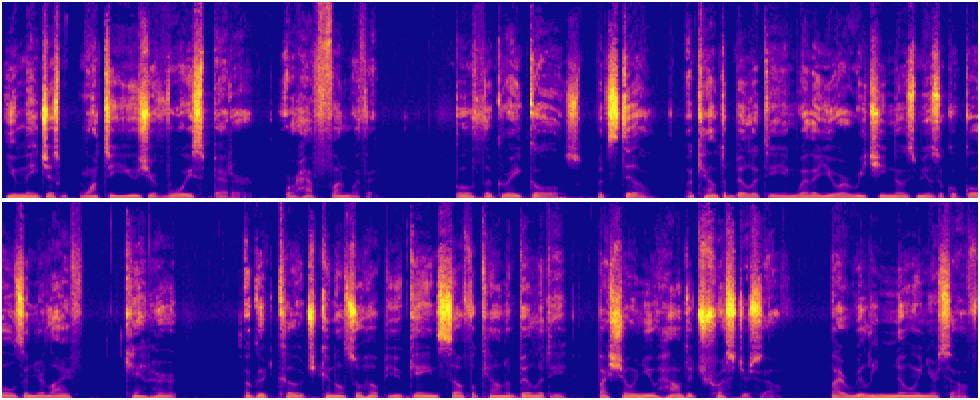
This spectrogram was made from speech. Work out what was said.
You may just want to use your voice better or have fun with it. Both are great goals, but still, accountability in whether you are reaching those musical goals in your life can't hurt. A good coach can also help you gain self accountability by showing you how to trust yourself. By really knowing yourself,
